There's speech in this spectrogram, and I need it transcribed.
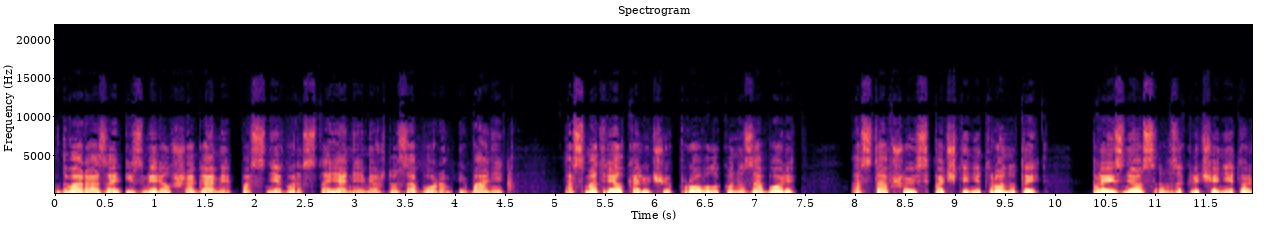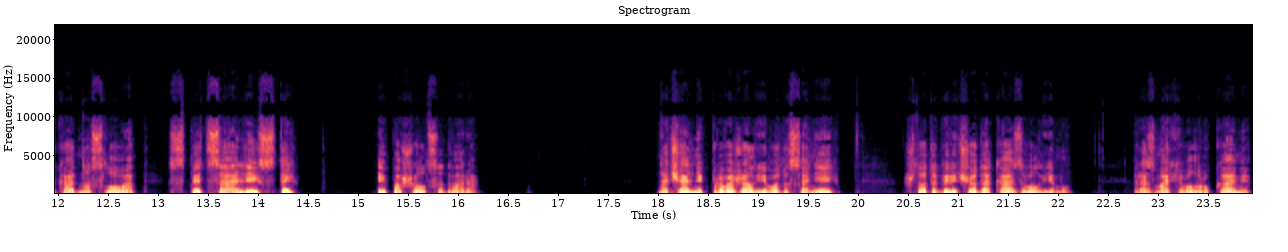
два раза измерил шагами по снегу расстояние между забором и баней, осмотрел колючую проволоку на заборе, оставшуюся почти нетронутой, произнес в заключении только одно слово «специалисты» и пошел со двора. Начальник провожал его до саней, что-то горячо доказывал ему, размахивал руками,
